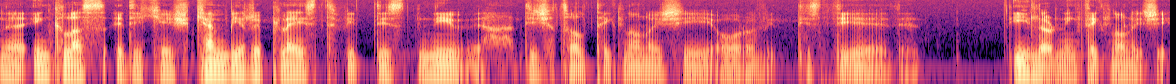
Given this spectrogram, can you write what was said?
in-class education can be replaced with this new digital technology or with this e-learning technology.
